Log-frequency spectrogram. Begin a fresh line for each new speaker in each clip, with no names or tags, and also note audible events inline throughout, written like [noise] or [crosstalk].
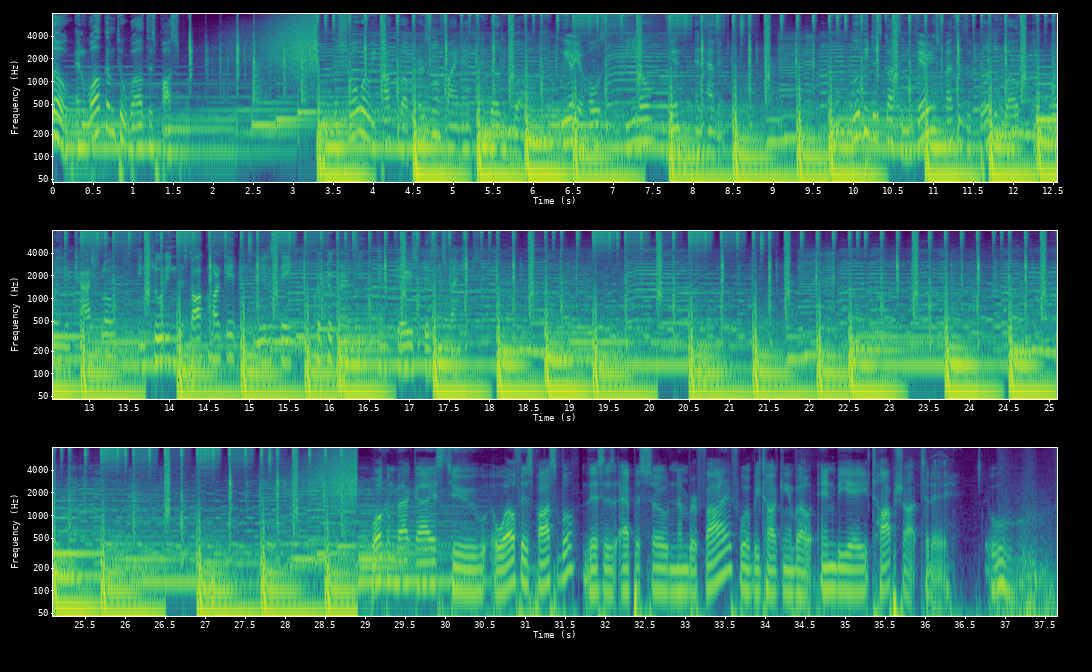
Hello, and welcome to Wealth is Possible, the show where we talk about personal finance and building wealth. We are your hosts, Vino, Vince, and Evan. We'll be discussing various methods of building wealth and growing your cash flow, including the stock market, real estate, cryptocurrency, and various business ventures.
Welcome back, guys, to Wealth is Possible. This is episode number five. We'll be talking about NBA Top Shot today.
Ooh,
